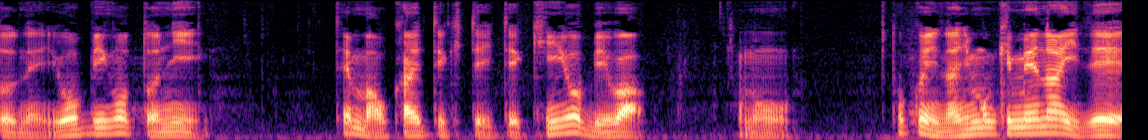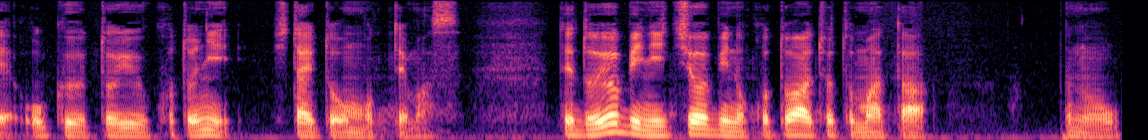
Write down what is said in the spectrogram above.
とね曜日ごとにテーマを変えてきていて、金曜日はあの特に何も決めないでおくということにしたいと思ってます。で土曜日日曜日のことはちょっとまたあの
